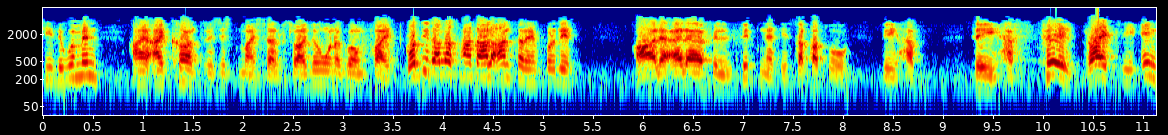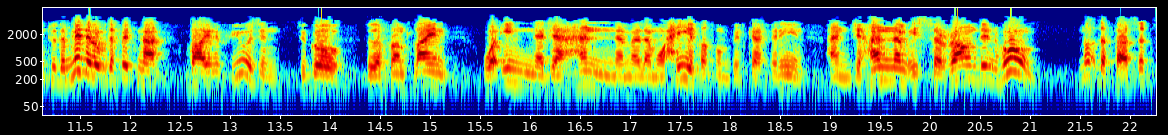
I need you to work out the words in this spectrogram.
see the women, I, I can't resist myself, so I don't want to go and fight. What did Allah subhanahu wa ta'ala answer him for this? قَالَ أَلَا فِي الْفِتْنَةِ سَقَطُوا They have, they have failed rightly into the middle of the fitna by refusing to go to the front line. وَإِنَّ جَهَنَّمَ لَمُحِيطَةٌ بِالْكَافِرِينَ And Jahannam is surrounding whom? Not the fasiqs,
